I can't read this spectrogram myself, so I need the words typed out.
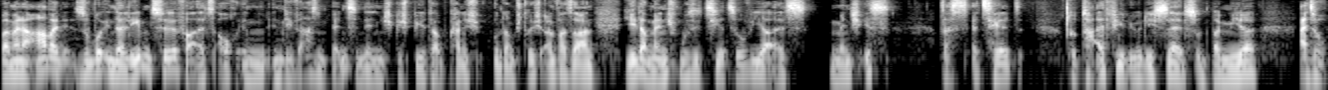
bei meiner Arbeit, sowohl in der Lebenshilfe als auch in, in diversen Bands, in denen ich gespielt habe, kann ich unterm Strich einfach sagen, jeder Mensch musiziert so, wie er als Mensch ist. Das erzählt total viel über dich selbst. Und bei mir, also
